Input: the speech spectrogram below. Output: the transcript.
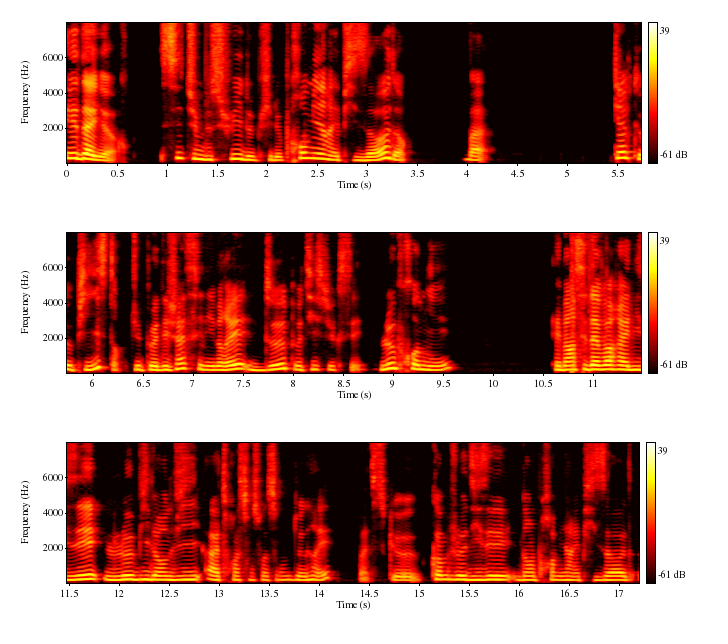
Et d'ailleurs, si tu me suis depuis le premier épisode, bah, quelques pistes, tu peux déjà célébrer deux petits succès. Le premier, eh ben, c'est d'avoir réalisé le bilan de vie à 360 degrés parce que, comme je le disais dans le premier épisode,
